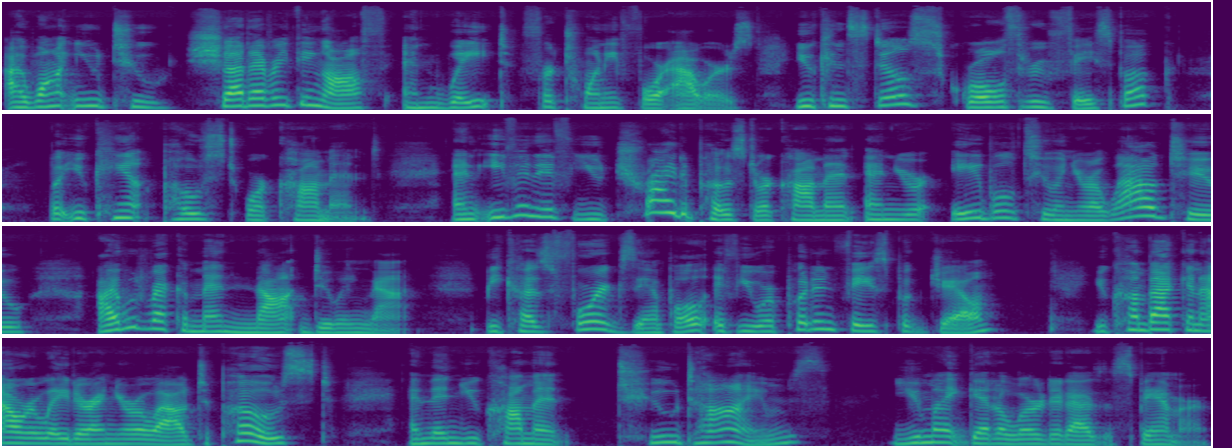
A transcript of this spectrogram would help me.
I want you to shut everything off and wait for 24 hours. You can still scroll through Facebook, but you can't post or comment. And even if you try to post or comment and you're able to and you're allowed to, I would recommend not doing that. Because, for example, if you were put in Facebook jail, you come back an hour later and you're allowed to post, and then you comment two times, you might get alerted as a spammer.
